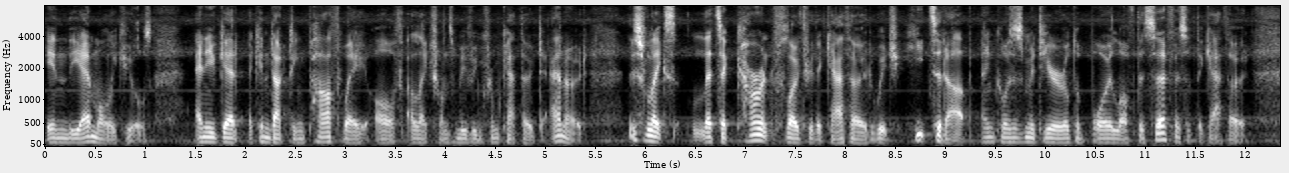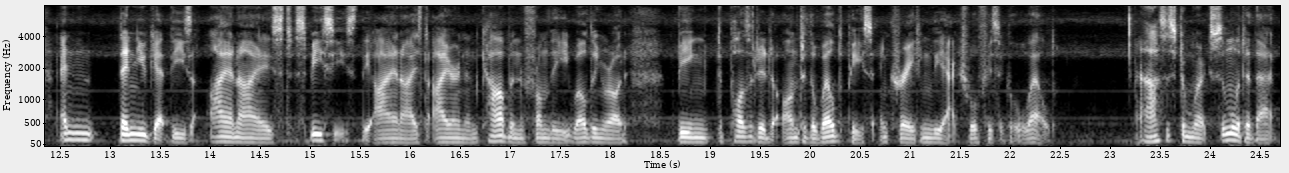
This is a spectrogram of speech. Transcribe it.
in the air molecules, and you get a conducting pathway of electrons moving from cathode to anode. This lets, lets a current flow through the cathode, which heats it up and causes material to boil off the surface of the cathode. And then you get these ionized species, the ionized iron and carbon from the welding rod being deposited onto the weld piece and creating the actual physical weld. Our system works similar to that.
